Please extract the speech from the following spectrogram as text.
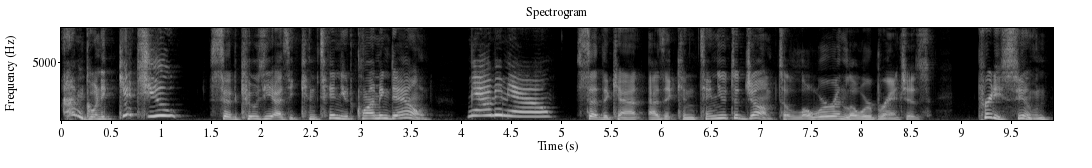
I'm going to get you! said Koozy as he continued climbing down. Meow meow meow, said the cat as it continued to jump to lower and lower branches. Pretty soon,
